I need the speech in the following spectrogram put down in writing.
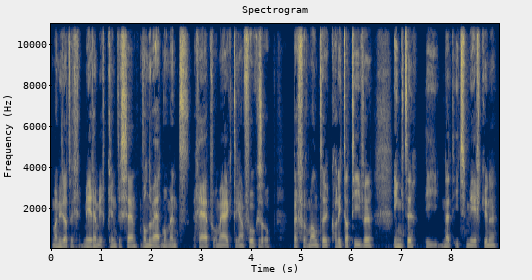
Maar nu dat er meer en meer printers zijn, vonden wij het moment rijp om eigenlijk te gaan focussen op performante, kwalitatieve inkten die net iets meer kunnen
